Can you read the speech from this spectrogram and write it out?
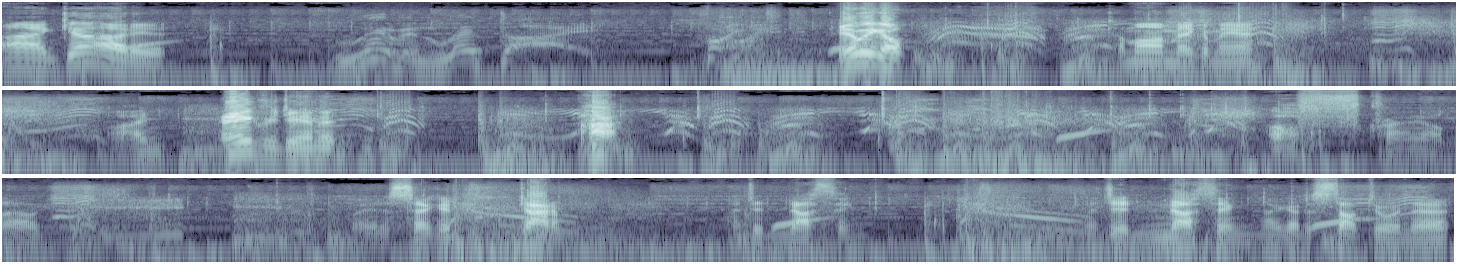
I got it. Live and let die. Fight. Here we go. Come on, Mega Man. I'm angry, damn it. Aha! Oh, crying out loud. Wait a second. Got him. I did nothing. I did nothing. I gotta stop doing that.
